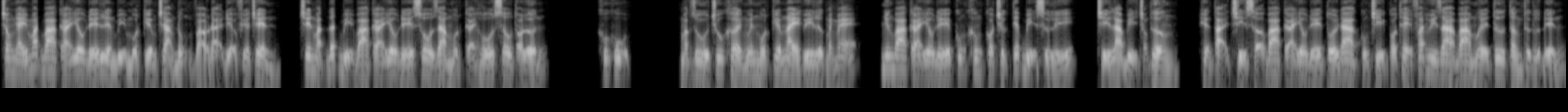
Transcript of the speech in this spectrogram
Trong nháy mắt ba cái yêu đế liền bị một kiếm chạm đụng vào đại địa phía trên trên mặt đất bị ba cái yêu đế xô ra một cái hố sâu to lớn. Khu khu. Mặc dù chu khởi nguyên một kiếm này uy lực mạnh mẽ, nhưng ba cái yêu đế cũng không có trực tiếp bị xử lý, chỉ là bị trọng thương. Hiện tại chỉ sợ ba cái yêu đế tối đa cũng chỉ có thể phát huy ra ba mươi b ố tầng thực lực đến,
